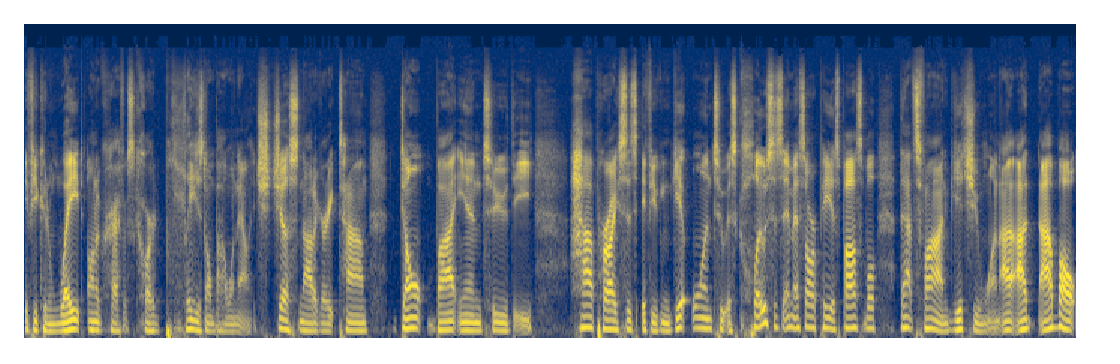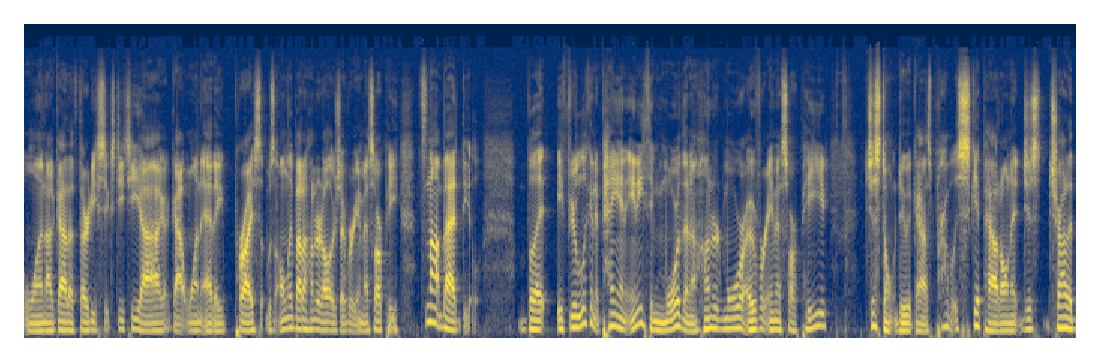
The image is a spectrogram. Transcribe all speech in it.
if you can wait on a graphics card, please don't buy one now. It's just not a great time. Don't buy into the high prices. If you can get one to as close as MSRP as possible, that's fine. Get you one. I I, I bought one. I got a 3060 Ti. I got one at a price that was only about $100 over MSRP. It's not a bad deal. But if you're looking at paying anything more than a hundred more over MSRP, just don't do it, guys. Probably skip out on it. Just try to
